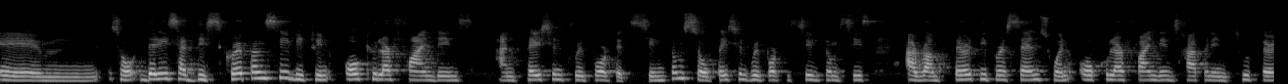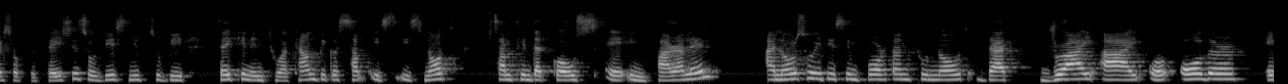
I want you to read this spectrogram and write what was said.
Um, so there is a discrepancy between ocular findings and patient-reported symptoms. So patient-reported symptoms is around 30% when ocular findings happen in two-thirds of the patients. So this needs to be taken into account because some is, is not something that goes uh, in parallel. And also, it is important to note that dry eye or other uh,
